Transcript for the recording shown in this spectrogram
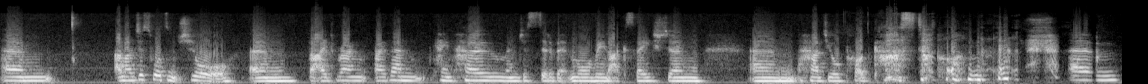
um, and I just wasn't sure. Um, but I'd rang, I then came home and just did a bit more relaxation. Um, had your podcast on, um,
